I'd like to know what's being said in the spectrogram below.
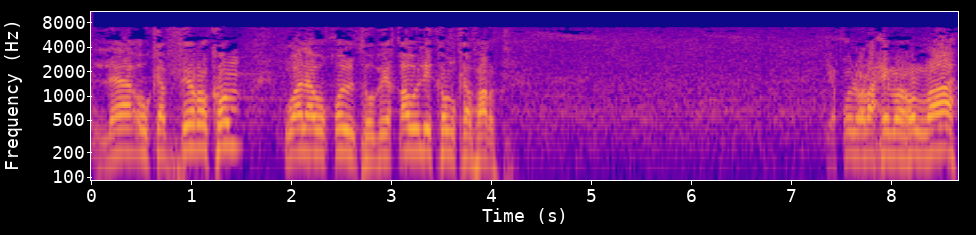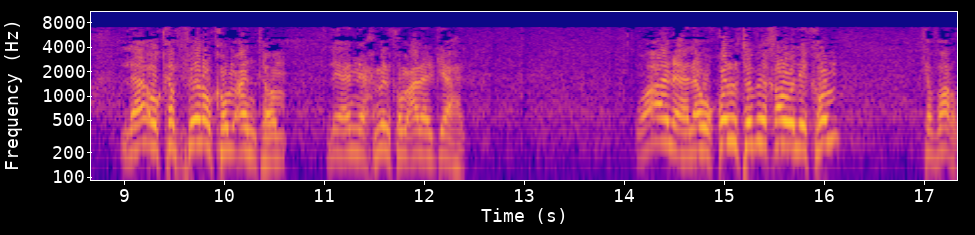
لا أكفركم ولو قلت بقولكم كفرت. يقول رحمه الله لا أكفركم أنتم لأن يحملكم على الجهل. وأنا لو قلت بقولكم كفرت.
